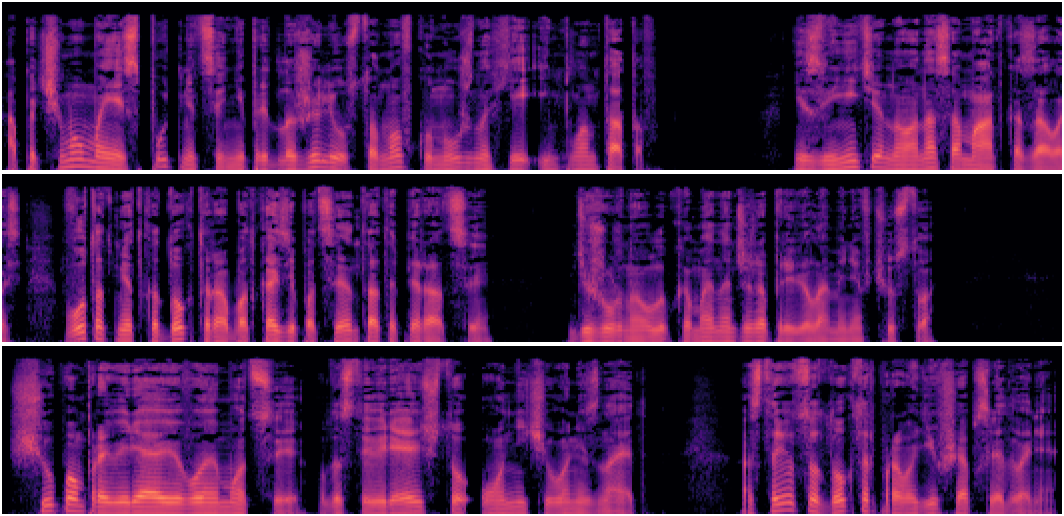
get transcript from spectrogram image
а почему моей спутнице не предложили установку нужных ей имплантатов? Извините, но она сама отказалась. Вот отметка доктора об отказе пациента от операции. Дежурная улыбка менеджера привела меня в чувство. Щупом проверяю его эмоции, удостоверяюсь, что он ничего не знает. Остается доктор, проводивший обследование.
